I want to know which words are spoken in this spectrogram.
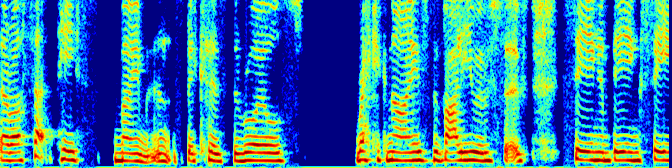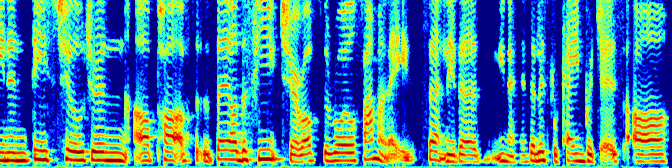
there are set piece moments because the royals recognize the value of sort of seeing and being seen and these children are part of the, they are the future of the royal family. Certainly the you know the little cambridges are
